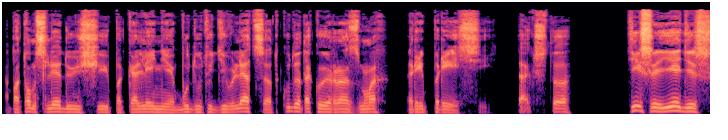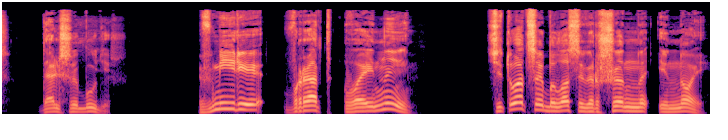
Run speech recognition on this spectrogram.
а потом следующие поколения будут удивляться, откуда такой размах репрессий. Так что Тише едешь, дальше будешь. В мире врат войны ситуация была совершенно иной.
